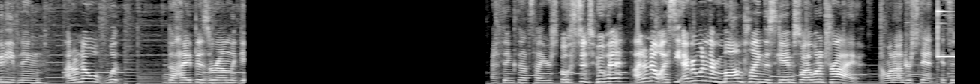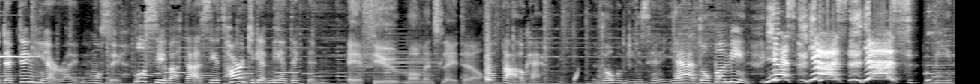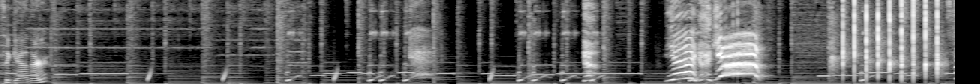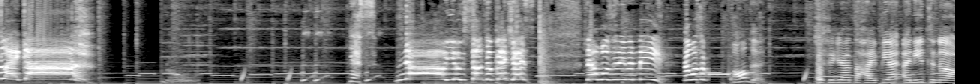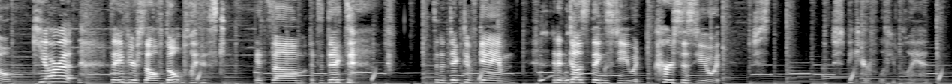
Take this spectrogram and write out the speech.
Good evening. I don't know what the hype is around the game. I think that's how you're supposed to do it. I don't know. I see everyone and their mom playing this game, so I want to try. I want to understand. It's addicting? Yeah, right. We'll see. We'll see about that. See, it's hard to get me addicted. A few moments later. About that, okay. The dopamine is hitting. Yeah, dopamine. Yes! Yes! Yes! Be together. Yeah! Suika! No. Yes! No, you sons of bitches! That wasn't even me! That wasn't all good. Did you figure out the hype yet? I need to know. Kiara, save yourself. Don't play this game. It's um, it's addictive. it's an addictive game, and it does things to you. It curses you. It just, just be careful if you play it.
